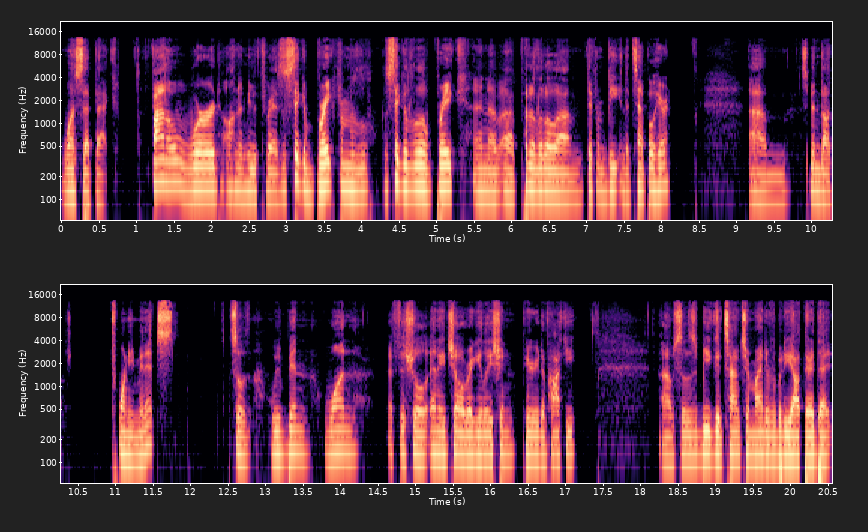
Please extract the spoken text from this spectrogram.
one step back final word on the new threads. Let's take a break from. Let's take a little break and uh, uh, put a little um, different beat in the tempo here. Um, it's been about 20 minutes, so we've been one official NHL regulation period of hockey. Um, so this would be a good time to remind everybody out there that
